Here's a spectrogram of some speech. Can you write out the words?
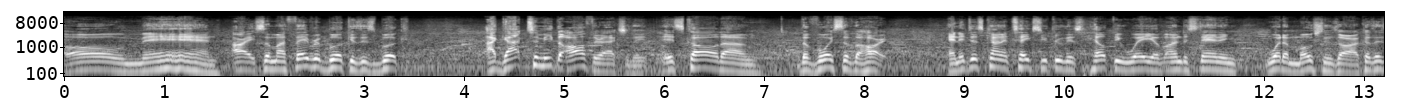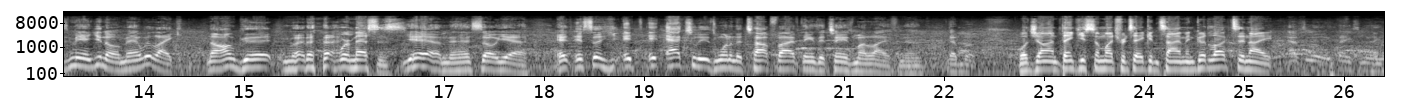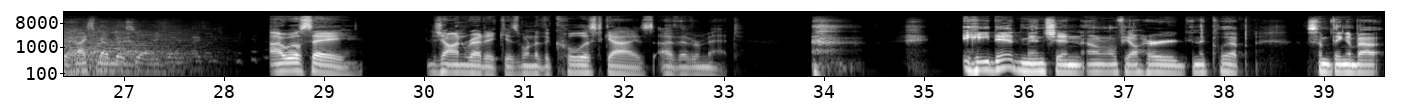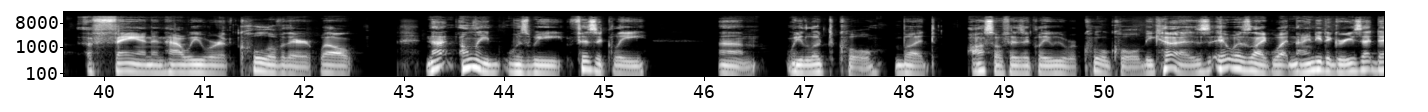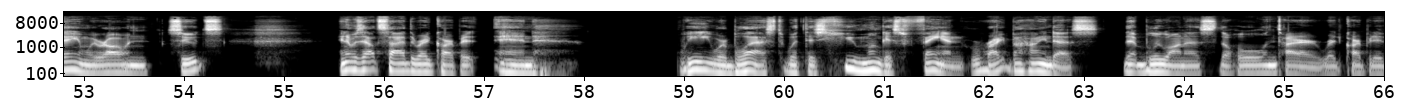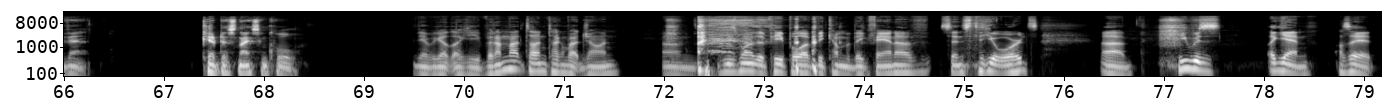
Oh man! All right, so my favorite book is this book. I got to meet the author actually. It's called um, "The Voice of the Heart," and it just kind of takes you through this healthy way of understanding what emotions are. Because as men, you know, man, we're like, no, I'm good, but uh, we're messes. Yeah, man. So yeah, it, it's a it, it actually is one of the top five things that changed my life, man. That book. Well, Jon, thank you so much for taking time, and good luck tonight. Absolutely. Thanks, man. Nice God bless you all. I will say, Jon Reddick is one of the coolest guys I've ever met. he did mention, I don't know if y'all heard in the clip, something about a fan and how we were cool over there. Well, not only was we physically, um, we looked cool, but also physically we were cool, cool because it was like what 90 degrees that day and we were all in suits and it was outside the red carpet and we were blessed with this humongous fan right behind us that blew on us the whole entire red carpet event. Kept us nice and cool. Yeah, we got lucky, but I'm not done talking about Jon. Um, he's one of the people I've become a big fan of since the awards. Um, he was, again, I'll say it,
